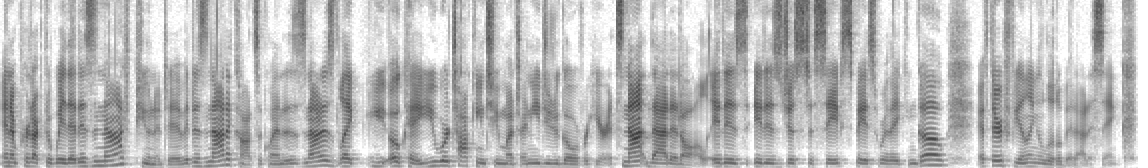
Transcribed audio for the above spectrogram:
in a productive way that is not punitive it is not a consequence it is not as like you, okay you were talking too much i need you to go over here. It's not that at all. It is it is just a safe space where they can go if they're feeling a little bit out of sync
